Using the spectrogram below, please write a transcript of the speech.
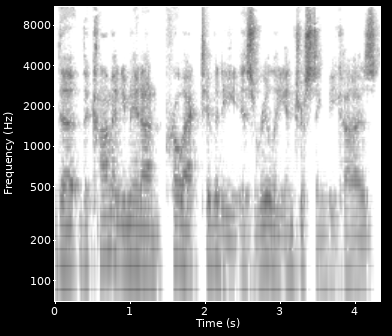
the the comment you made on proactivity is really interesting because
